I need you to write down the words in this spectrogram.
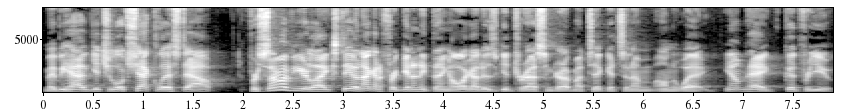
Maybe have get your little checklist out. For some of you, you're like, Steve, I'm not going to forget anything. All I got to do is get dressed and grab my tickets, and I'm on the way. You know, hey, good for you.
